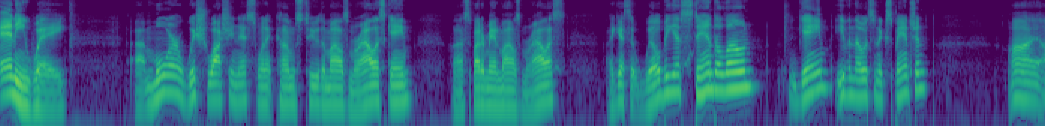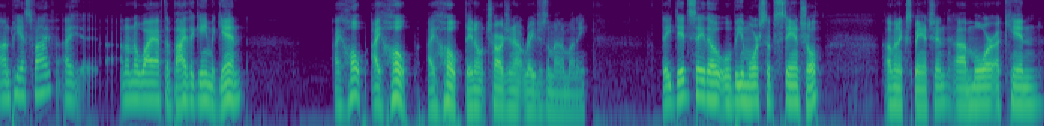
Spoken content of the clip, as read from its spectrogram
Anyway. Uh, more wish washiness when it comes to the Miles Morales game uh, Spider Man Miles Morales. I guess it will be a standalone game, even though it's an expansion uh, on PS5. I I don't know why I have to buy the game again. I hope, I hope, I hope they don't charge an outrageous amount of money. They did say though it will be more substantial of an expansion, uh, more akin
